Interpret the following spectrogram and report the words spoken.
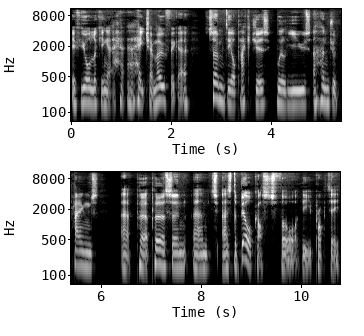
if you're looking at a HMO figure, some deal packages will use a hundred pounds uh, per person um, t- as the bill costs for the property.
